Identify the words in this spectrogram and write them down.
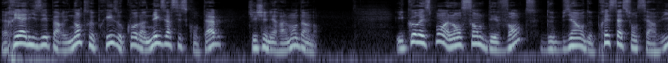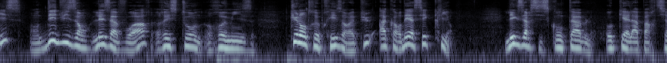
réalisé par une entreprise au cours d'un exercice comptable qui est généralement d'un an. Il correspond à l'ensemble des ventes de biens ou de prestations de services en déduisant les avoirs, ristournes, remises que l'entreprise aurait pu accorder à ses clients l'exercice comptable auquel appartient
